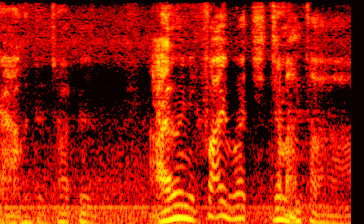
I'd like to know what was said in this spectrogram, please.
야, 근데 저 앞에 아이오닉 5가 진짜 많다.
